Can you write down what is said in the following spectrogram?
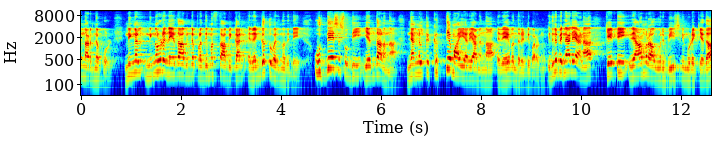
എന്നറിഞ്ഞപ്പോൾ നിങ്ങൾ നിങ്ങളുടെ നേതാവിന്റെ പ്രതിമ സ്ഥാപിക്കാൻ രംഗത്ത് വരുന്നതിന്റെ ഉദ്ദേശശുദ്ധി എന്താണെന്ന് ഞങ്ങൾക്ക് കൃത്യമായി അറിയാമെന്ന് രേവന്ത് റെഡ്ഡി പറഞ്ഞു. ഇതിന് പിന്നാലെയാണ് കെ ടി രാമറാവു ഒരു ഭീഷണി മുഴക്കിയത്.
